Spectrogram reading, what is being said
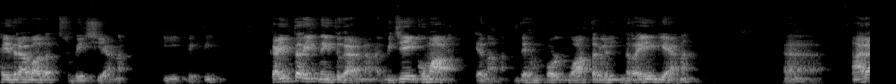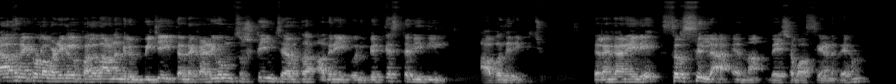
ഹൈദരാബാദ് സ്വദേശിയാണ് ഈ വ്യക്തി. കൈത്തറി നെയ്ത്തുകാരനാണ്. വിജയ് കുമാർ എന്നാണ്. അദ്ദേഹം ഇപ്പോൾ വാർത്തകളിൽ നിറയുകയാണ്. ആരാധനയ്ക്കുള്ള വഴികൾ പലതാണെങ്കിലും വിജയ് തന്റെ കഴിവും സൃഷ്ടിയും ചേർത്ത് അതിനെ ഒരു വ്യത്യസ്ത രീതിയിൽ അവതരിപ്പിച്ചു. തെലങ്കാനയിലെ സിർസില്ല എന്ന ദേശവാസിയാണ് അദ്ദേഹം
